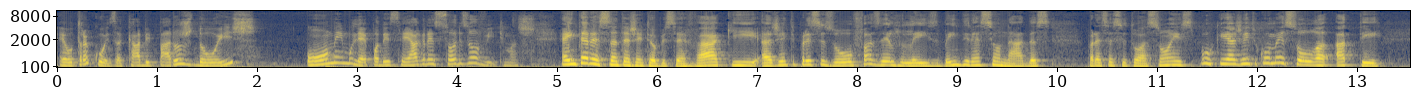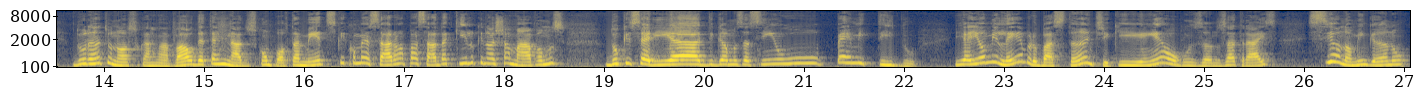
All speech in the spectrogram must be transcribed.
é outra coisa. Cabe para os dois, homem e mulher, podem ser agressores ou vítimas. É interessante a gente observar que a gente precisou fazer leis bem direcionadas para essas situações, porque a gente começou a, a ter, durante o nosso carnaval, determinados comportamentos que começaram a passar daquilo que nós chamávamos do que seria, digamos assim, o permitido. E aí eu me lembro bastante que, em alguns anos atrás, se eu não me engano,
